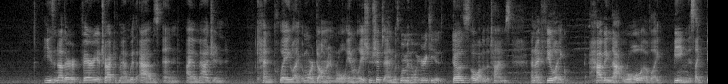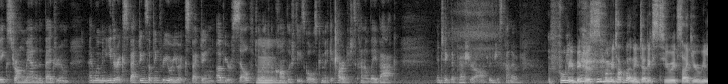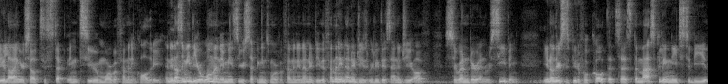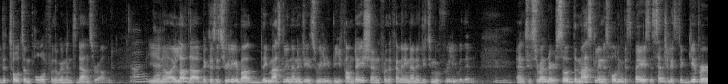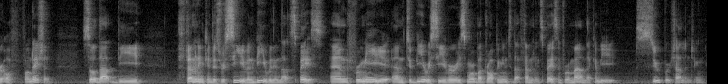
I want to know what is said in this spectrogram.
he's another very attractive man with abs, and I imagine can play like a more dominant role in relationships and with women the way Ricky does a lot of the times. And I feel like having that role of like being this like big strong man in the bedroom and women either expecting something for you or you're expecting of yourself to like accomplish these goals can make it hard to just kind of lay back and take the pressure off and just kind of Fully, because when we talk about energetics too, it's like you're really allowing yourself to step into more of a feminine quality. And it doesn't mm. mean that you're a woman, it means that you're stepping into more of a feminine energy. The feminine energy is really this energy of surrender and receiving. You know, there's this beautiful quote that says, The masculine needs to be the totem pole for the women to dance around. oh, like You know, I love that because it's really about the masculine energy is really the foundation for the feminine energy to move freely within mm-hmm. And to surrender. So the masculine is holding the space, essentially, it's the giver of foundation, so that the feminine can just receive and be within that space. And for me, and to be a receiver is more about dropping into that feminine space. And for a man, that can be super challenging.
